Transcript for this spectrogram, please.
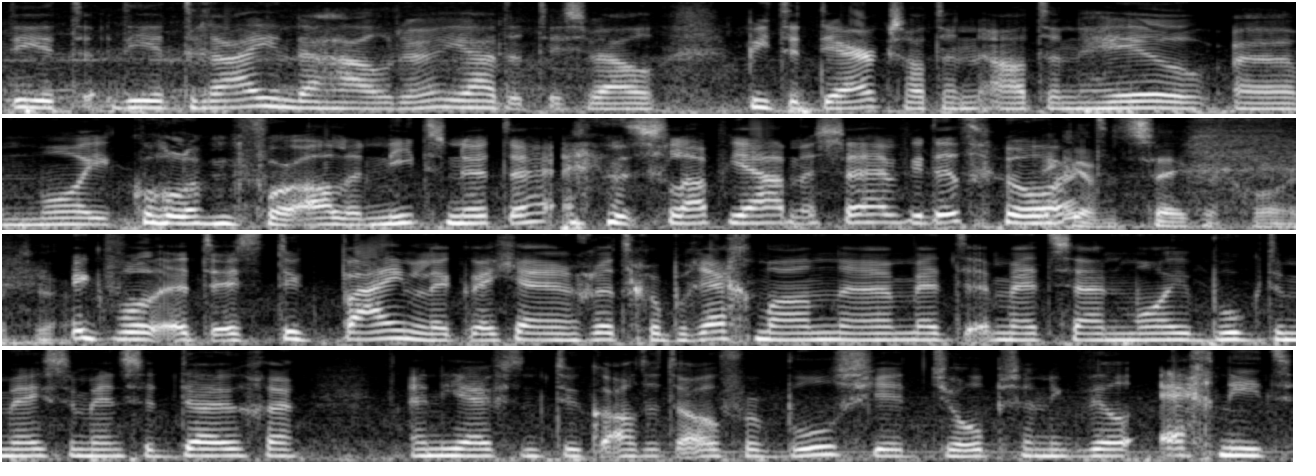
die het, die het draaiende houden. Ja, dat is wel. Pieter Derks had een, had een heel eh, mooie column voor alle nietsnutten. En Slapjanussen, heb je dit gehoord? Ik heb het zeker gehoord, ja. Ik vond het is natuurlijk pijnlijk, weet je. En Rutger Eh, met, met zijn mooie boek De meeste mensen deugen. En die heeft het natuurlijk altijd over bullshit jobs. En ik wil echt niet,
